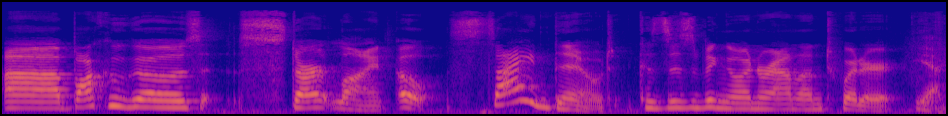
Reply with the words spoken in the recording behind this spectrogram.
Uh, Bakugo's start line. Oh, side note, because this has been going around on Twitter. Yeah.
